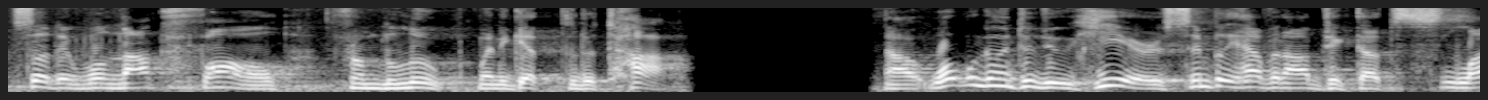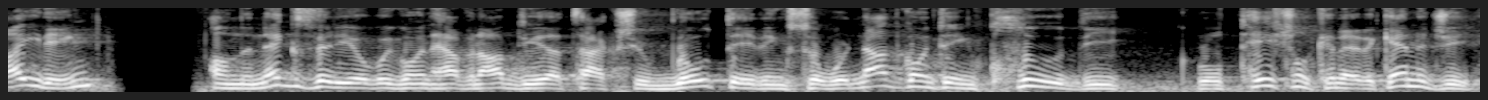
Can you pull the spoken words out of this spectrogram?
so that it will not fall from the loop when it gets to the top. Now what we're going to do here is simply have an object that's sliding. On the next video we're going to have an object that's actually rotating, so we're not going to include the rotational kinetic energy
